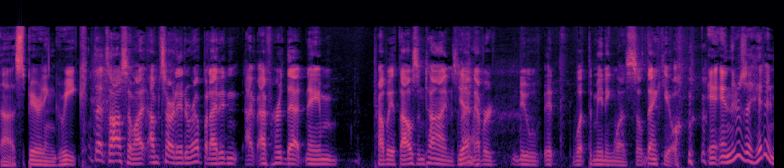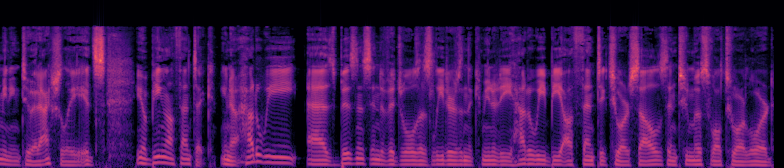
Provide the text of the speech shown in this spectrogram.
uh, spirit in Greek. That's awesome. I, I'm sorry to interrupt, but I didn't. I've heard that name probably a thousand times, and I never knew it what the meaning was. So thank you. and, there's a hidden meaning to it actually. It's you know being authentic. You know how do we as business individuals as leaders in the community how do we be authentic to ourselves and to most of all to our lord?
